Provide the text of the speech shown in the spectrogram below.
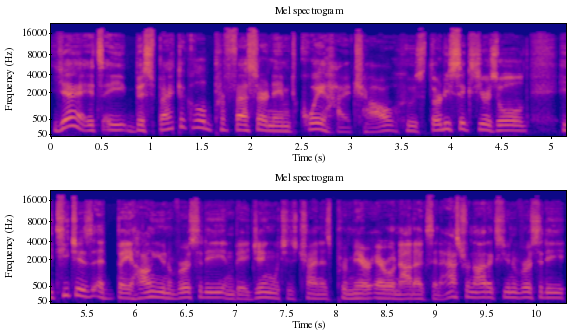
Yeah, it's a bespectacled professor named Gui Haichao, who's 36 years old. He teaches at Beihang University in Beijing, which is China's premier aeronautics and astronautics university.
